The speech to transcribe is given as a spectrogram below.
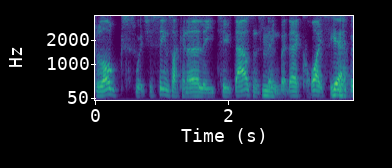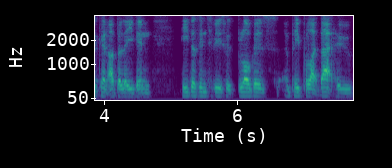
blogs, which it seems like an early 2000s mm. thing, but they're quite significant, yeah. I believe. In he does interviews with bloggers and people like that who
